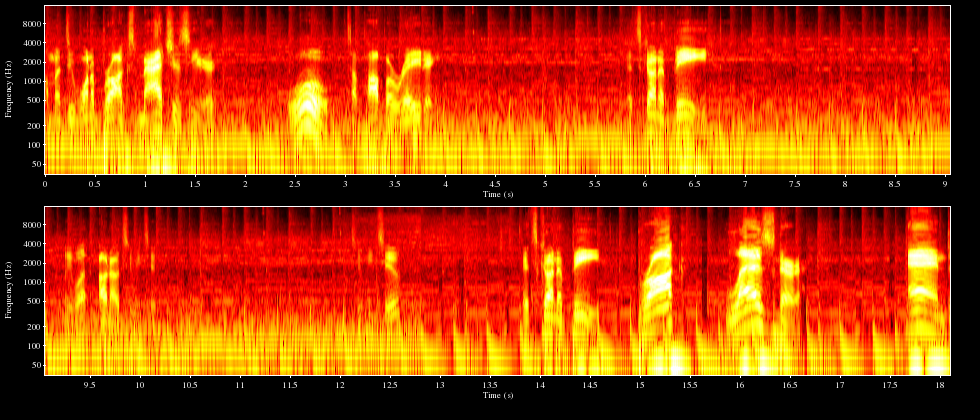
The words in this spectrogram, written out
I'm gonna do one of Brock's matches here. Whoa. to pop a rating. It's gonna be. Wait, what? Oh no, 2v2. 2v2. It's gonna be Brock Lesnar and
